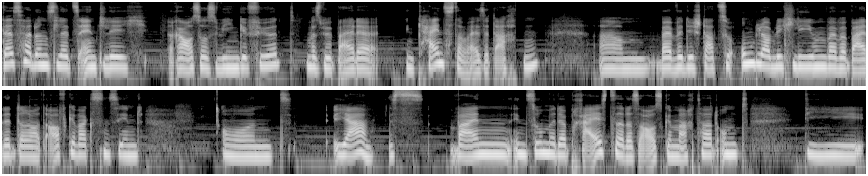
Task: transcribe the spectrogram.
das hat uns letztendlich raus aus Wien geführt, was wir beide in keinster Weise dachten ähm, weil wir die Stadt so unglaublich lieben, weil wir beide dort aufgewachsen sind. Und ja, es war in, in Summe der Preis, der das ausgemacht hat und die,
